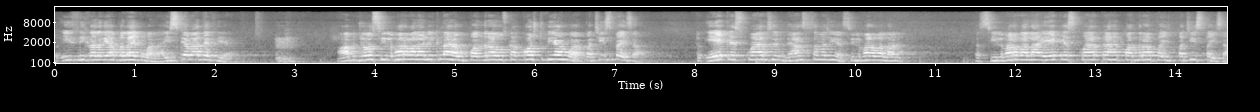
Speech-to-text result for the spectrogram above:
तो इस निकल गया ब्लैक वाला। इसके बाद देखिए। अब जो सिल्वर वाला निकला है, वो पंद्रह, उसका कॉस्ट दिया हुआ है, पच्चीस पैसा। तो एक स्क्वायर से, ध्यान से समझिए, सिल्वर वाला तो सिल्वर वाला एक स्क्वायर का है पंद्रह पच्चीस पैसा।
